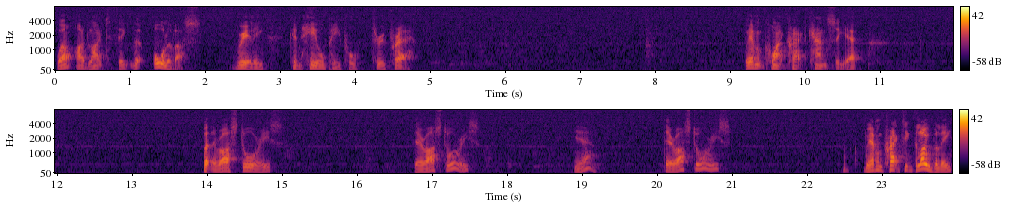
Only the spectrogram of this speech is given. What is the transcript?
Well, I'd like to think that all of us really can heal people through prayer. We haven't quite cracked cancer yet. But there are stories. There are stories. Yeah. There are stories. We haven't cracked it globally,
